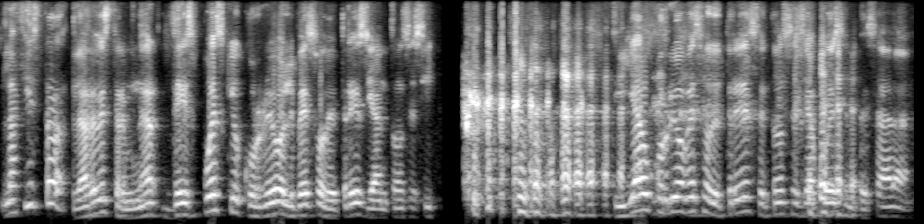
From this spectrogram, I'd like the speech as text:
la fiesta la debes terminar después que ocurrió el beso de tres, ya entonces sí. Si ya ocurrió beso de tres, entonces ya puedes empezar a...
